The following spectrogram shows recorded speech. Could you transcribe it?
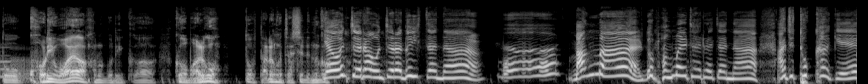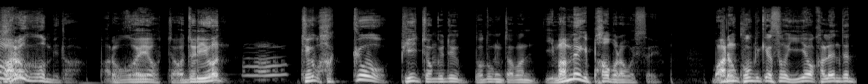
또 콜이 와야 하는 거니까 그거 말고 또 다른 거 자신 있는 거 야 언짜라 언짜라 너 있잖아. 뭐? 막말 너 막말 잘하잖아. 아주 독하게. 바로 그겁니다. 바로 그거예요. 저 언저리 의원 지금 학교 비정규직 노동자만 2만 명이 파업을 하고 있어요. 많은 국민께서 이와 관련된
